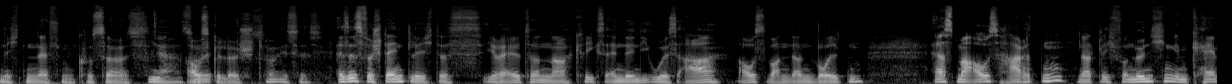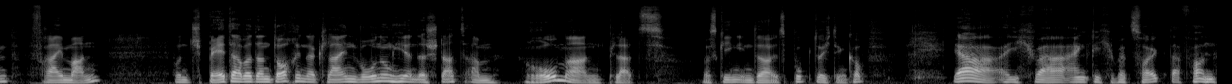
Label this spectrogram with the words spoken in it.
Nichten, Neffen, Cousins ja, so, ausgelöscht. So ist es. Es ist verständlich, dass ihre Eltern nach Kriegsende in die USA auswandern wollten. Erstmal ausharrten, nördlich von München im Camp Freimann und später aber dann doch in einer kleinen Wohnung hier in der Stadt am Romanplatz. Was ging Ihnen da als Bub durch den Kopf? Ja, ich war eigentlich überzeugt davon,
